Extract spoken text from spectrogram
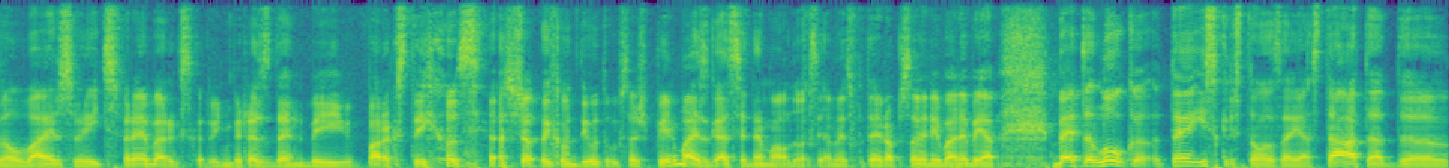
vēl vairs Rītas Freibergs, kad viņa prezidenta bija parakstījusi šo likumu 2001. gads, ja nemaldos, ja mēs pat Eiropas Savienībā nebijām. Bet, lūk, te izkristalizējās tā, tad eh,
